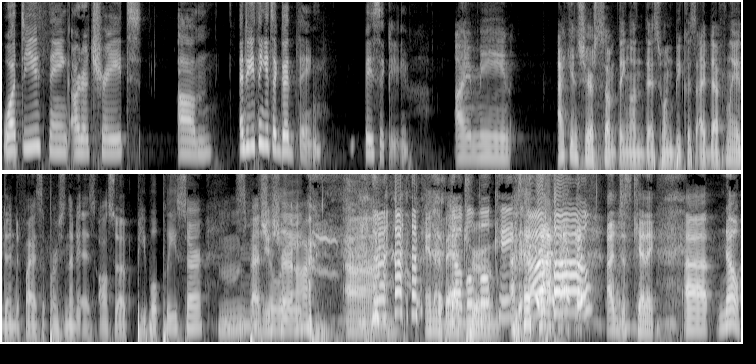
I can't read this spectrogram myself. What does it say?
what do you think are the traits um and do you think it's a good thing basically I mean, I can share something on this one because I definitely identify as a person that is also a people pleaser, Mm, you especially sure are. um, in the bedroom. Double booking. Oh! I'm just kidding. Uh, no,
